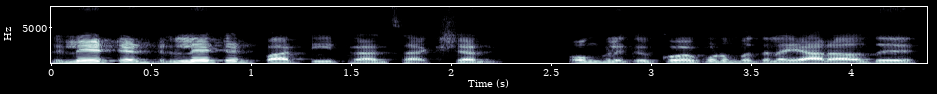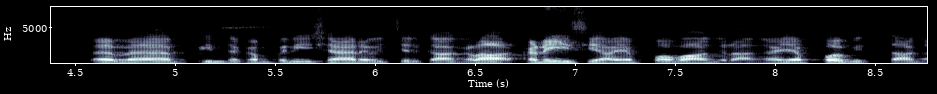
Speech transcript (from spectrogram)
ரிலேட்டட் ரிலேட்டட் பார்ட்டி டிரான்சாக்ஷன் உங்களுக்கு கு- குடும்பத்துல யாராவது இந்த கம்பெனி ஷேரை வச்சிருக்காங்களா? கடைசியா எப்போ வாங்குறாங்க? எப்போ வித்தாங்க?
